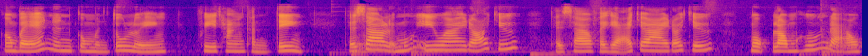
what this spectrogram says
Con bé nên cùng mình tu luyện, phi thăng thành tiên tại sao lại muốn yêu ai đó chứ? Tại sao phải gả cho ai đó chứ? Một lòng hướng đạo,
